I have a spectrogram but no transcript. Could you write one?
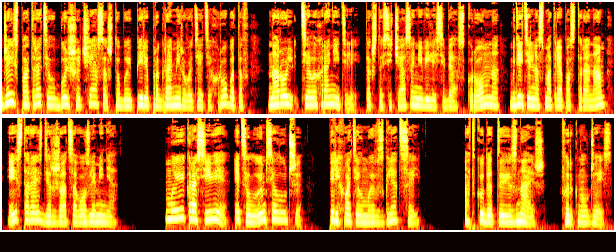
Джейс потратил больше часа, чтобы перепрограммировать этих роботов на роль телохранителей, так что сейчас они вели себя скромно, бдительно смотря по сторонам и стараясь держаться возле меня. «Мы красивее и целуемся лучше», — перехватил мой взгляд цель. «Откуда ты знаешь?» — фыркнул Джейс.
